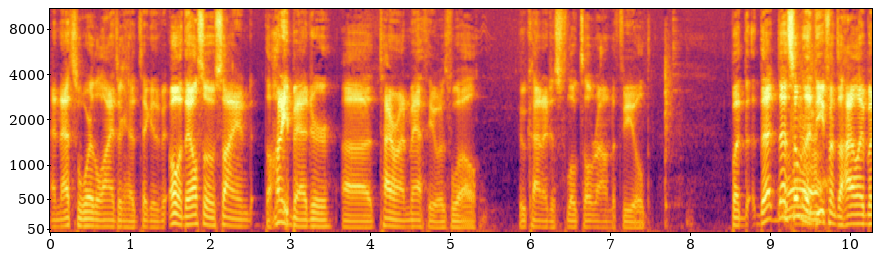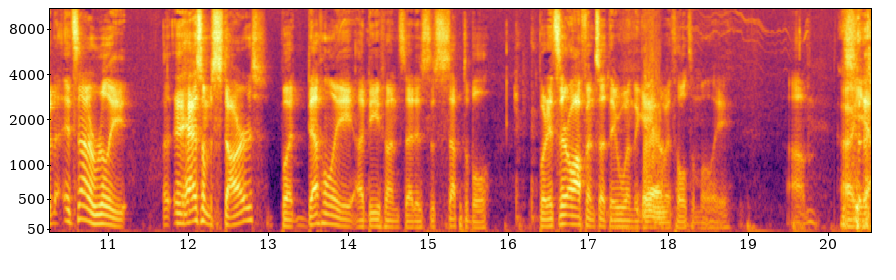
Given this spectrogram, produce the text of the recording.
and that's where the Lions are going to take it. Oh, they also signed the Honey Badger, uh, Tyrann Mathieu as well, who kind of just floats around the field. But th- that that's some of the defensive highlight. But it's not a really. It has some stars, but definitely a defense that is susceptible. But it's their offense that they win the game Yeah. with ultimately. Um, Uh, so- yeah.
